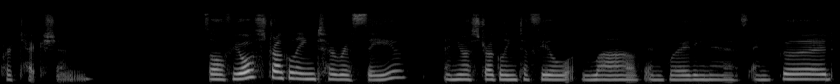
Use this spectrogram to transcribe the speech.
protection. So, if you're struggling to receive and you're struggling to feel love and worthiness and good,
